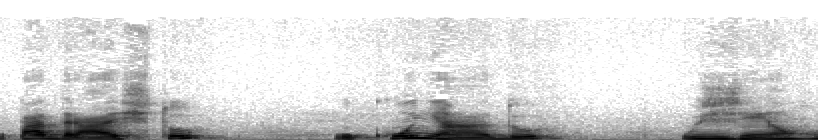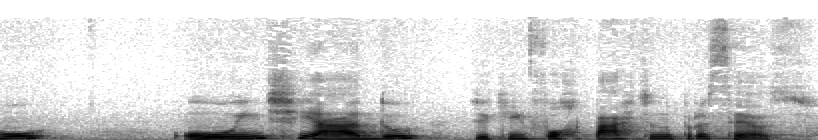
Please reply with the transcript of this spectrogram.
o padrasto, o cunhado, o genro ou o enteado de quem for parte no processo.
